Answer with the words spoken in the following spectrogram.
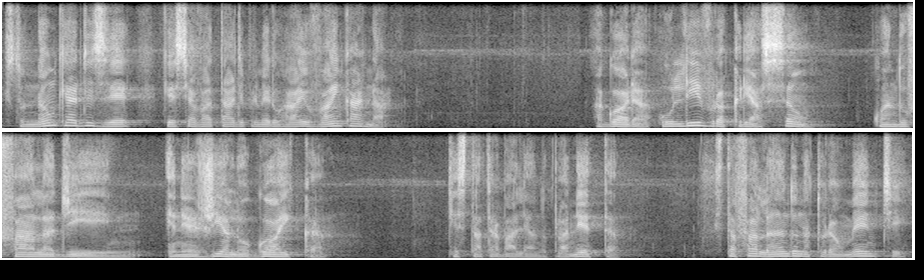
isto não quer dizer que este avatar de primeiro raio vai encarnar. Agora, o livro A Criação, quando fala de energia logóica que está trabalhando o planeta, está falando naturalmente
